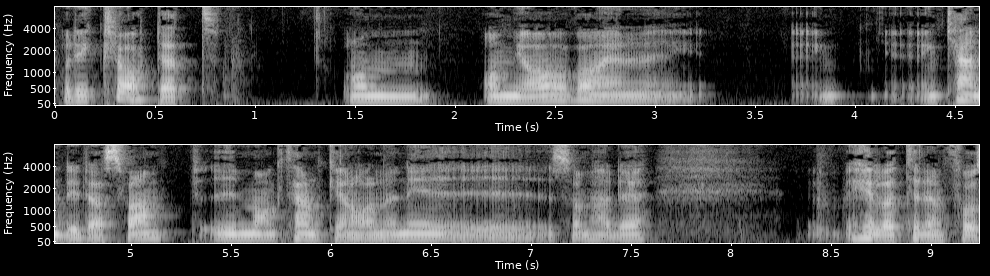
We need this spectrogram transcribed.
Och det är klart att om, om jag var en, en, en candidasvamp i mag-tarmkanalen som hade hela tiden får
